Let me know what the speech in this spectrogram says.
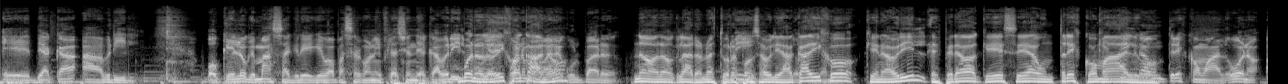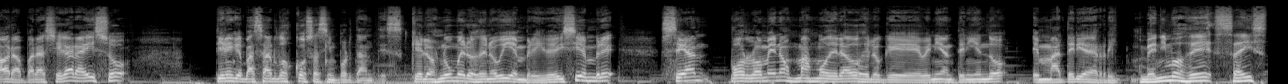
eh, de acá a abril. O qué es lo que Massa cree que va a pasar con la inflación de acá a abril. Bueno, lo dijo acá, ¿no? a culpar No, no, claro, no es tu responsabilidad. Acá dijo que en abril esperaba que sea un 3, que tenga algo. un 3, algo. Bueno, ahora, para llegar a eso, tienen que pasar dos cosas importantes. Que los números de noviembre y de diciembre sean por lo menos más moderados de lo que venían teniendo en materia de ritmo. Venimos de 6-2.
